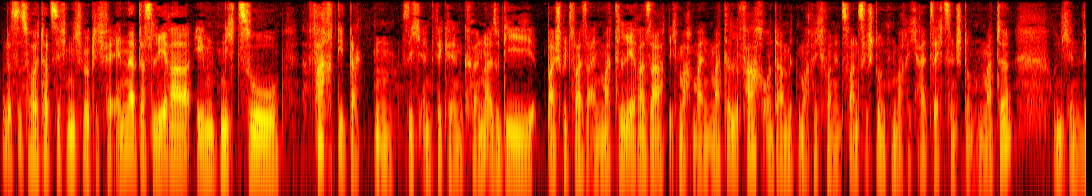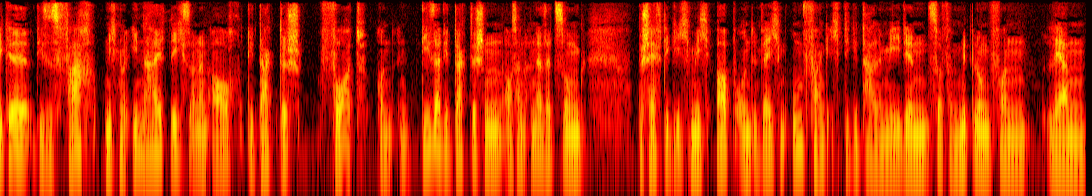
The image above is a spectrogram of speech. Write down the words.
und das ist heute hat sich nicht wirklich verändert, dass Lehrer eben nicht zu Fachdidakten sich entwickeln können. Also die beispielsweise ein Mathelehrer sagt, ich mache mein Mathefach und damit mache ich von den 20 Stunden mache ich halt 16 Stunden Mathe und ich entwickle dieses Fach nicht nur inhaltlich, sondern auch didaktisch fort. Und in dieser didaktischen Auseinandersetzung beschäftige ich mich, ob und in welchem Umfang ich digitale Medien zur Vermittlung von Lernen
